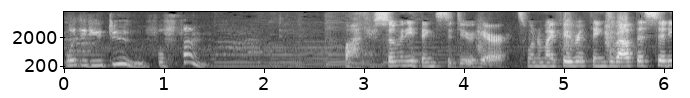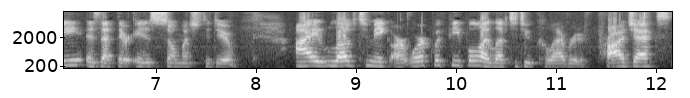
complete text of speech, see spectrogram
what did you do for fun? Oh, there's so many things to do here. It's one of my favorite things about this city is that there is so much to do. I love to make artwork with people. I love to do collaborative projects.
